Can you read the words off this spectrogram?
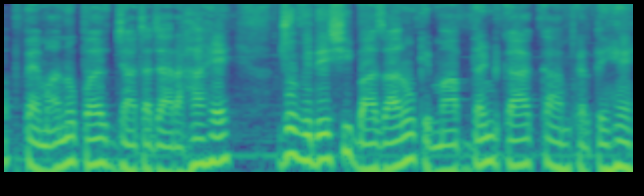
सब पैमानों पर जांचा जा रहा है, जो विदेशी बाजारों के मापदंड का काम करते हैं।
